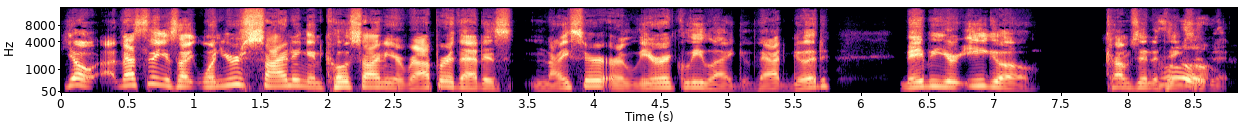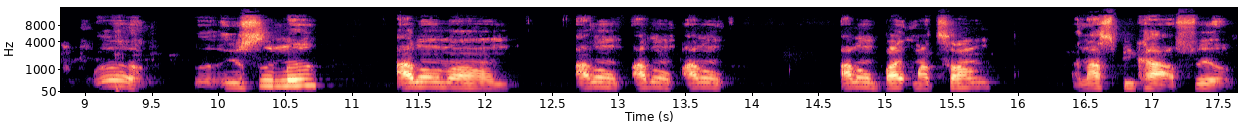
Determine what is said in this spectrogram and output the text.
Yo, uh, that's the thing is like when you're signing and co-signing a rapper that is nicer or lyrically like that good, maybe your ego comes into things a Look, bit. look, you see me? I don't um I don't I don't I don't I don't bite my tongue and I speak how I feel.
